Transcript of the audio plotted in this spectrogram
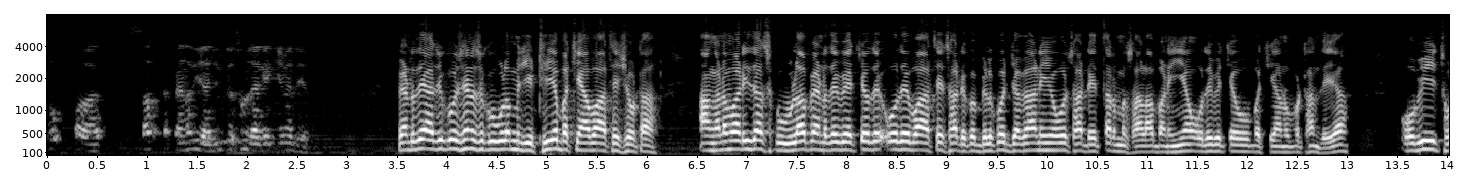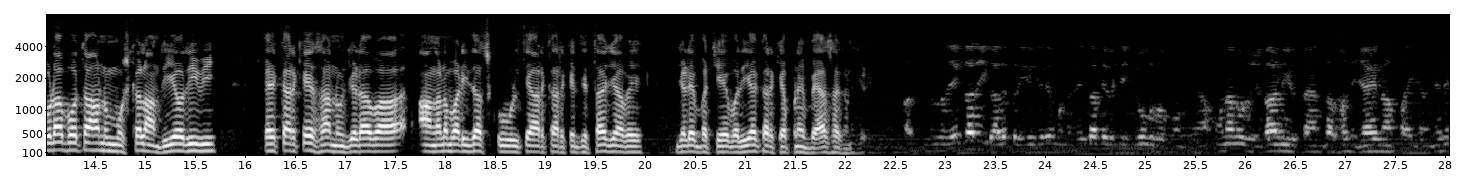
ਸੋ ਅਹ, ਸਰ ਪਿੰਡ ਦੀ ਐਜੂਕੇਸ਼ਨ ਲੈ ਕੇ ਕਿਵੇਂ ਦੇ ਪਿੰਡ ਦੇ ਐਜੂਕੇਸ਼ਨ ਸਕੂਲ ਮਜੀਠੀ ਹੈ ਬੱਚਿਆਂ ਵਾਸਤੇ ਛੋਟਾ। ਆਂਗਣਵਾੜੀ ਦਾ ਸਕੂਲ ਆ ਪਿੰਡ ਦੇ ਵਿੱਚ ਉਹਦੇ ਉਹਦੇ ਵਾਸਤੇ ਸਾਡੇ ਕੋਲ ਬਿਲਕੁਲ ਜਗ੍ਹਾ ਨਹੀਂ ਉਹ ਸਾਡੇ ਧਰਮਸ਼ਾਲਾ ਬਣੀ ਆ ਉਹਦੇ ਵਿੱਚ ਉਹ ਬੱਚਿਆਂ ਨੂੰ ਬਿਠਾਉਂਦੇ ਆ। ਉਹ ਵੀ ਥੋੜਾ ਬਹੁਤਾ ਸਾਨੂੰ ਮੁਸ਼ਕਲ ਆਉਂਦੀ ਹੈ ਉਹਦੀ ਵੀ। ਇਸ ਕਰਕੇ ਸਾਨੂੰ ਜਿਹੜਾ ਵਾ ਆਂਗਣਵਾੜੀ ਦਾ ਸਕੂਲ ਤਿਆਰ ਕਰਕੇ ਦਿੱਤਾ ਜਾਵੇ ਜਿਹੜੇ ਬੱਚੇ ਵਧੀਆ ਕਰਕੇ ਆਪਣੇ ਬਹਿ ਸਕਣ ਜਿਹੜੇ। ਮਨਰੇਗਾ ਦੀ ਗੱਲ ਕਰੀਏ, ਜਿਹੜੇ ਮਨਰੇਗਾ ਦੇ ਵਿੱਚ ਯੋਗ ਲੋਕ ਹੁੰਦੇ ਆ, ਉਹਨਾਂ ਨੂੰ ਰੁਜ਼ਗਾਰ ਨਹੀਂ ਦਿੱਤਾ ਜਾਂਦਾ, ਸੋ ਨਜਾਇਜ਼ ਨਾ ਪਾਏ ਜਾਂਦੇ ਨੇ।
